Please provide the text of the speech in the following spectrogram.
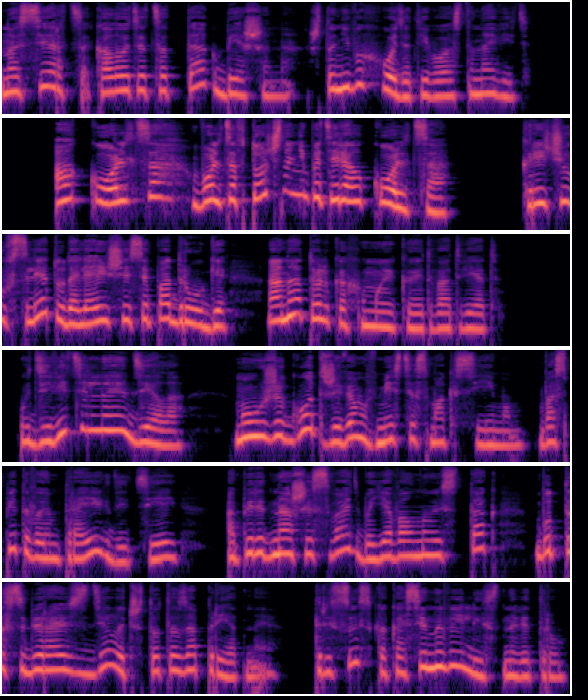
но сердце колотится так бешено, что не выходит его остановить. «А кольца? Вольцев точно не потерял кольца?» Кричу вслед удаляющейся подруге, она только хмыкает в ответ. Удивительное дело. Мы уже год живем вместе с Максимом, воспитываем троих детей, а перед нашей свадьбой я волнуюсь так, будто собираюсь сделать что-то запретное. Трясусь, как осиновый лист на ветру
